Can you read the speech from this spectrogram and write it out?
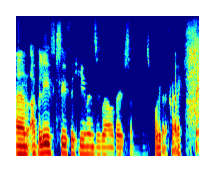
um, I believe, true for humans as well. Though someone's probably going to correct me.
